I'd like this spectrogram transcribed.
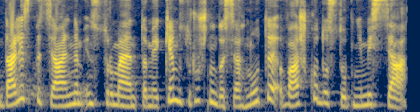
далі спеціальним інструментом, яким зручно досягнути важкодоступні місця.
